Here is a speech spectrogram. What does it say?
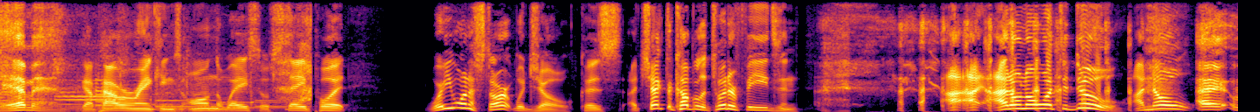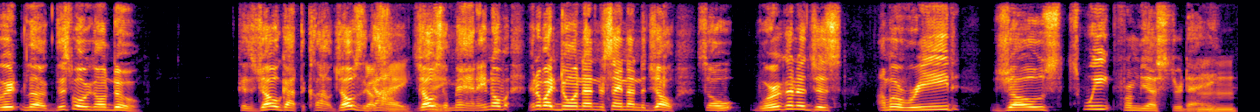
Yeah, man. We got power rankings on the way, so stay put. Where you want to start with Joe? Because I checked a couple of Twitter feeds and I, I I don't know what to do. I know Hey, we, look, this is what we're gonna do. Cause Joe got the clout. Joe's the Joe- guy. hey, Joe's hey. the man. Ain't nobody, ain't nobody doing nothing or saying nothing to Joe. So we're gonna just. I'm gonna read Joe's tweet from yesterday, Mhm.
